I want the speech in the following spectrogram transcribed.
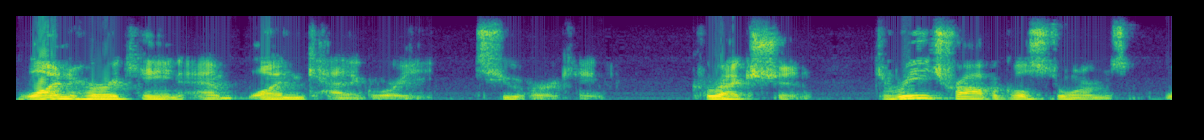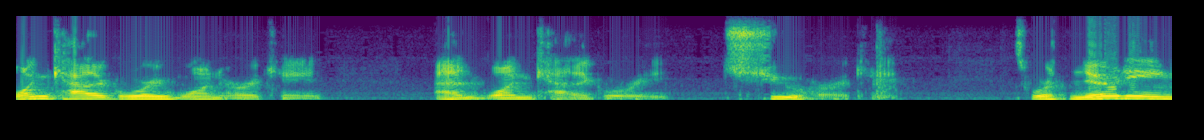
one hurricane and one category two hurricane. Correction three tropical storms one category one hurricane and one Category 2 hurricane. It's worth noting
